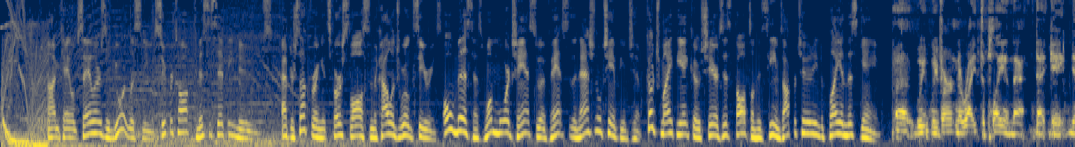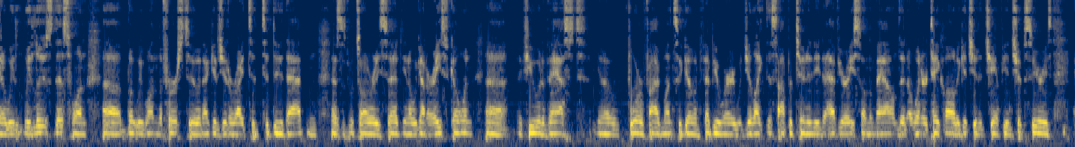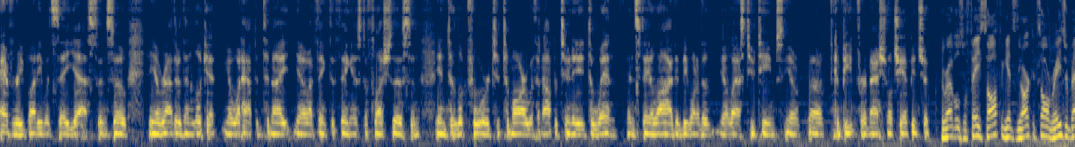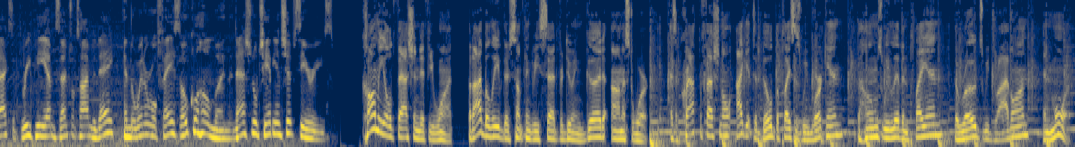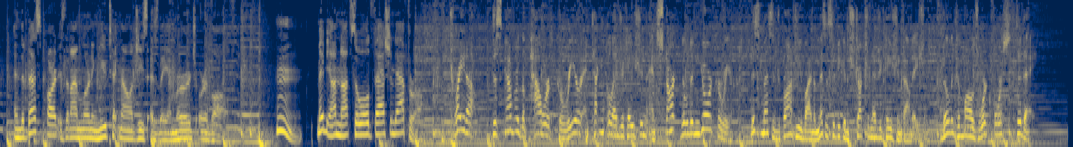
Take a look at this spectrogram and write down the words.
I'm Caleb Sailors, and you're listening to Super Talk Mississippi News. After suffering its first loss in the College World Series, Ole Miss has one more chance to advance to the national championship. Coach Mike Bianco shares his thoughts on his team's opportunity to play in this game. Uh, we, we've earned the right to play in that, that game. You know, we, we lose this one, uh, but we won the first two, and that gives you the right to, to do that. And as what's already said, you know, we got our ace going. Uh, if you would have asked, you know, four or five months ago in February, would you like this opportunity to have your ace on the mound and a winner take all to get you to championship series? Everybody would say yes. And so, you know, rather than look at, you know, what happened tonight, you know, I think the thing is to flush this and, and to look forward to tomorrow with an opportunity to win and stay alive and be one of the you know last two teams you know uh, competing for a national championship. The Rebels will face off against the Arkansas Razorbacks at 3 p.m. Central Time today, and the winner will face Oklahoma in the National Championship Series. Call me old fashioned if you want, but I believe there's something to be said for doing good, honest work. As a craft professional, I get to build the places we work in, the homes we live and play in, the roads we drive on, and more. And the best part is that I'm learning new technologies as they emerge or evolve. Hmm, maybe I'm not so old fashioned after all. Trade up. Discover the power of career and technical education and start building your career. This message brought to you by the Mississippi Construction Education Foundation. Building tomorrow's workforce today.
